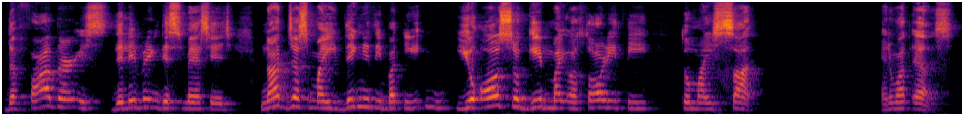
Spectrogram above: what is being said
The father is delivering this message, not just my dignity, but you, also give my authority to my son. And what else?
